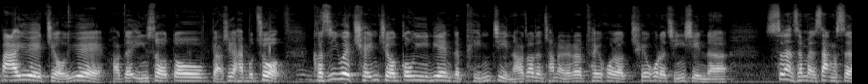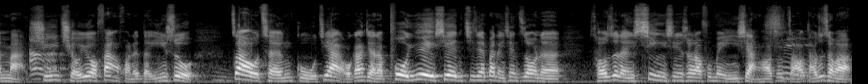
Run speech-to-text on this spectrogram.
八月、九月，好的营收都表现还不错。可是因为全球供应链的瓶颈，然后造成传统的退货的缺货的情形呢，生产成本上升嘛，需求又放缓了等因素，造成股价我刚刚讲的破月线、季线、半年线之后呢。投资人信心受到负面影响哈，是导导致什么？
